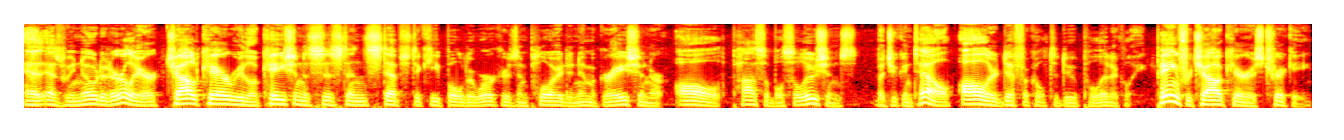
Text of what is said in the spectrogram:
As, as we noted earlier, child care, relocation assistance, steps to keep older workers employed, and immigration are all possible solutions but you can tell all are difficult to do politically. Paying for childcare is tricky.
